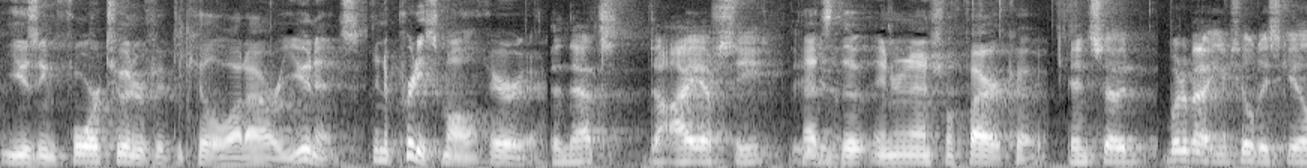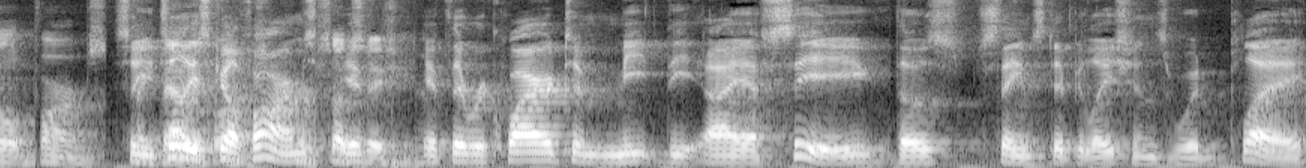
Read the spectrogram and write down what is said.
using four 250 kilowatt hour units in a pretty small area. And that's the IFC? That's the International Fire Code. And so, what about utility scale farms? So, like utility scale farms, farms if, if they're required to meet the IFC, those same stipulations would play.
